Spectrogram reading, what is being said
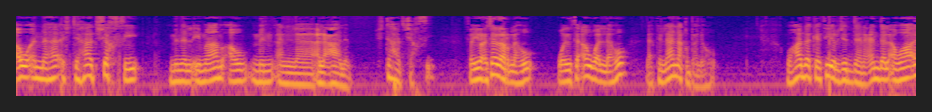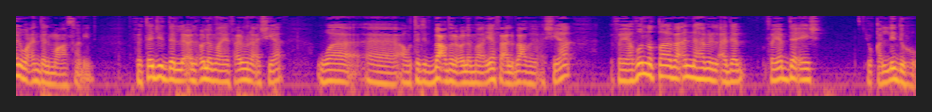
أو أنها اجتهاد شخصي من الإمام أو من العالم. اجتهاد شخصي. فيعتذر له ويتأول له لكن لا نقبله وهذا كثير جدا عند الأوائل وعند المعاصرين. فتجد العلماء يفعلون أشياء و آه، أو تجد بعض العلماء يفعل بعض الأشياء فيظن الطلبة أنها من الأدب فيبدأ إيش؟ يقلده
